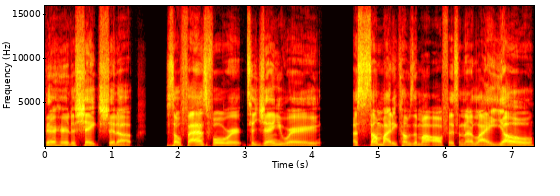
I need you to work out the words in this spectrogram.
They're here to shake shit up. So fast forward to January, somebody comes in my office and they're like, yo,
